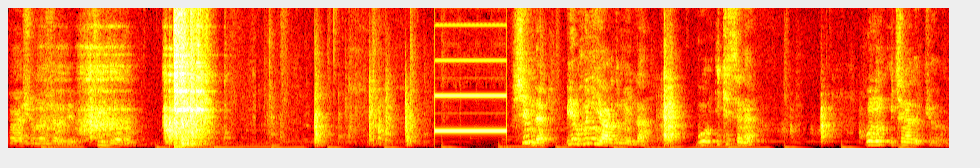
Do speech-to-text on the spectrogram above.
Hemen şunları şöyle bir kıydıralım. Şimdi bir huni yardımıyla bu ikisini bunun içine döküyorum.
